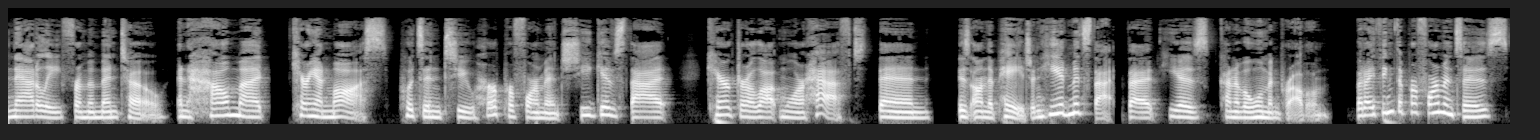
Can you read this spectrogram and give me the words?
Natalie from Memento and how much Carrie-Anne Moss puts into her performance, she gives that character a lot more heft than is on the page. And he admits that, that he has kind of a woman problem. But I think the performances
